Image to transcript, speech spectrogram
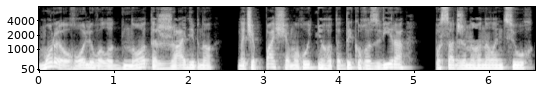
Море оголювало дно та жадібно, наче паща могутнього та дикого звіра, посадженого на ланцюг,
